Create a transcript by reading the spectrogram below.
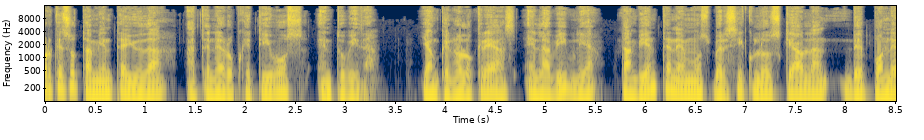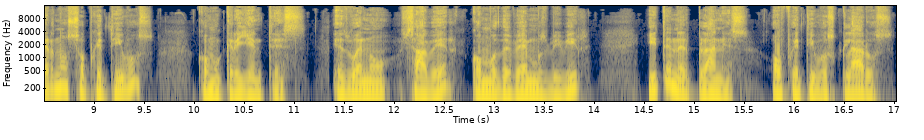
Porque eso también te ayuda a tener objetivos en tu vida. Y aunque no lo creas, en la Biblia también tenemos versículos que hablan de ponernos objetivos como creyentes. Es bueno saber cómo debemos vivir y tener planes, objetivos claros,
